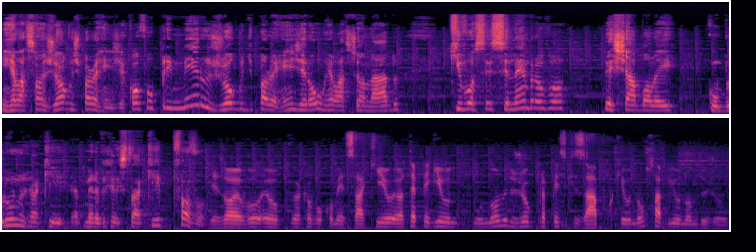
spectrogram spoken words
em relação a jogos de Power Ranger. Qual foi o primeiro jogo de Power Ranger ou relacionado que você se lembra? Eu vou deixar a bola aí com o Bruno, já que é a primeira vez que ele está aqui, por favor. Ó, eu vou, eu, já que eu vou começar aqui, eu, eu até peguei o, o nome do jogo pra pesquisar, porque eu não sabia o nome do jogo.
